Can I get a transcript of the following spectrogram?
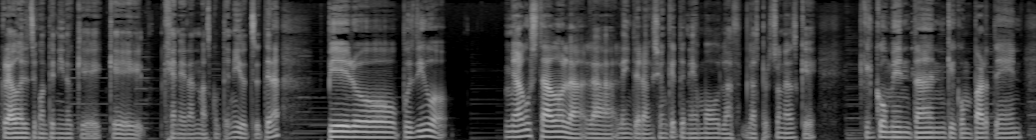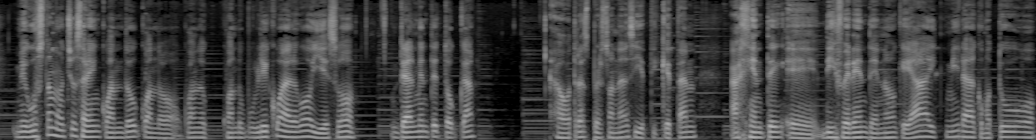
creadores de contenido que, generan más contenido, etcétera. Pero, pues digo, me ha gustado la, la, interacción que tenemos, las personas que, que comentan, que comparten. Me gusta mucho, ¿saben cuando, cuando, cuando, cuando publico algo y eso realmente toca a otras personas y etiquetan a gente eh, diferente, ¿no? Que, ay, mira, como tú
